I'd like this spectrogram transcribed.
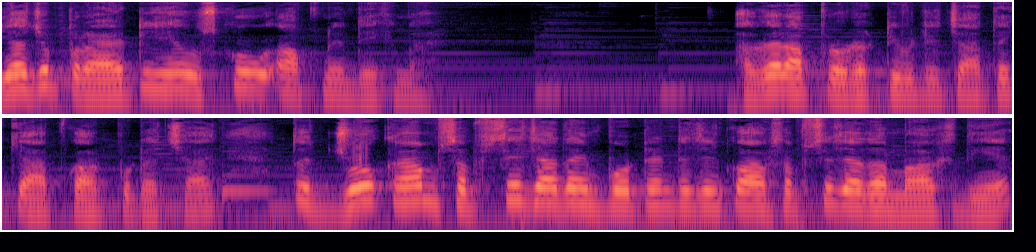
या जो प्रायोरिटी है, उसको आपने देखना है। अगर आप प्रोडक्टिविटी चाहते हैं कि आपका आउटपुट अच्छा है तो जो काम सबसे ज़्यादा इम्पोर्टेंट है, जिनको आप सबसे ज़्यादा मार्क्स दिए हैं,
